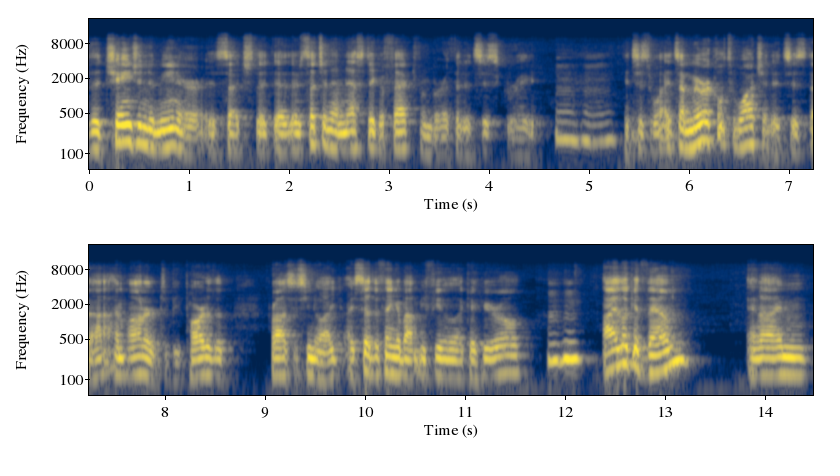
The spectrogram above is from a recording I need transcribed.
the change in demeanor is such that uh, there's such an amnestic effect from birth that it's just great. It's just it's a miracle to watch it. It's just uh, I'm honored to be part of the process. You know, I, I said the thing about me feeling like a hero. I look at them and I'm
